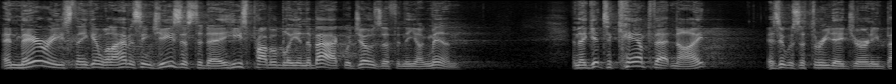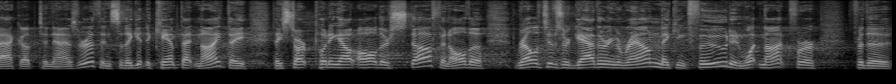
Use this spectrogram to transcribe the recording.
And Mary's thinking, well, I haven't seen Jesus today. He's probably in the back with Joseph and the young men. And they get to camp that night, as it was a three day journey back up to Nazareth. And so they get to camp that night. They, they start putting out all their stuff, and all the relatives are gathering around, making food and whatnot for, for the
